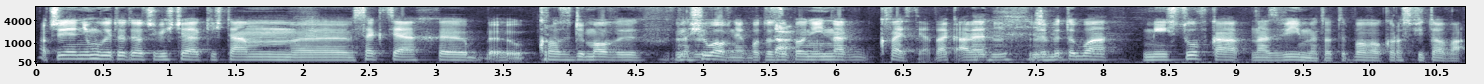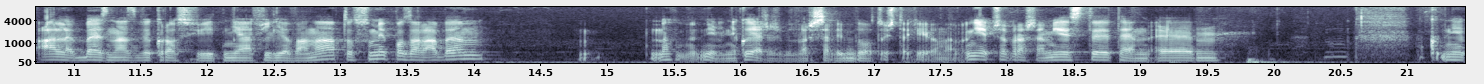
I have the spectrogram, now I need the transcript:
znaczy ja nie mówię tutaj oczywiście o jakichś tam e, sekcjach e, cross-gymowych na siłowniach, bo to Tak. zupełnie inna kwestia, tak? Ale żeby to była miejscówka, nazwijmy to typowo crossfitowa, ale bez nazwy crossfit, nieafiliowana, to w sumie poza labem no nie wiem, nie kojarzę, żeby w Warszawie było coś takiego. nawet. Nie, przepraszam, jest e, ten... k- nie,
